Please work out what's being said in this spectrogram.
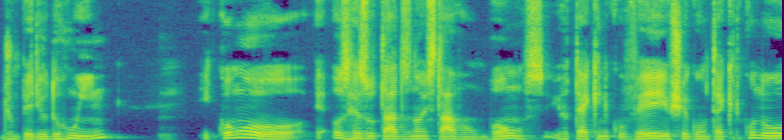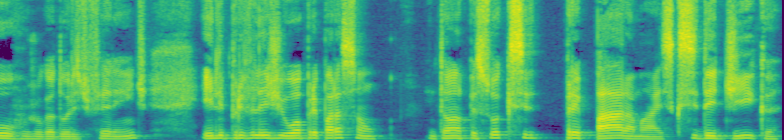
de um período ruim e como os resultados não estavam bons e o técnico veio, chegou um técnico novo, jogadores diferentes, ele privilegiou a preparação. Então a pessoa que se prepara mais, que se dedica,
